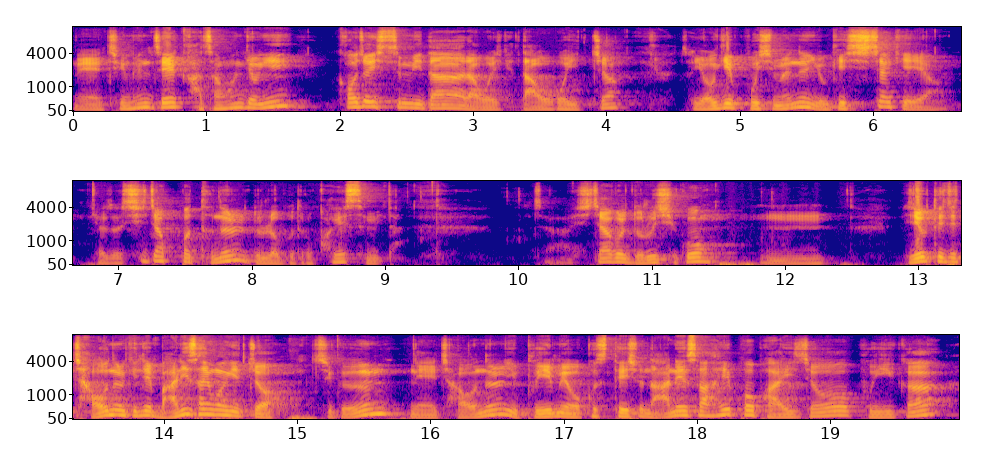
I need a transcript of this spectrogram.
네 지금 현재 가상 환경이 꺼져 있습니다 라고 이렇게 나오고 있죠. 여기 보시면은 이게 시작이에요. 그래서 시작 버튼을 눌러 보도록 하겠습니다. 자 시작을 누르시고 음, 이제부터 이제 자원을 굉장히 많이 사용하겠죠. 지금 네, 자원을 이 VMware Workstation 안에서 hypervisor V가 아,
